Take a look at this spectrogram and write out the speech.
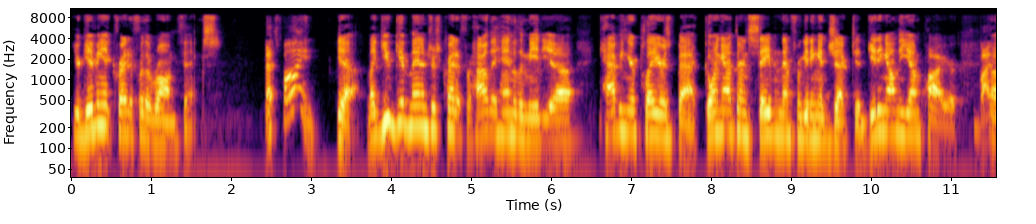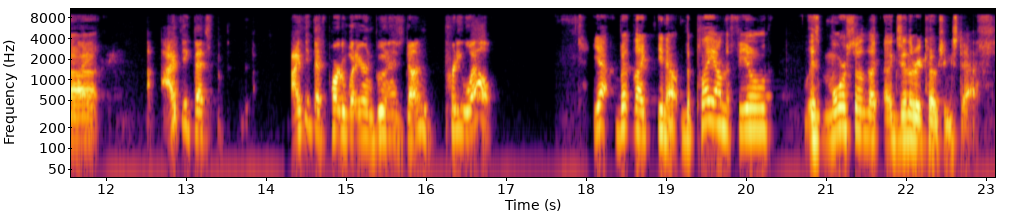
You're giving it credit for the wrong things. That's fine. Yeah, like you give managers credit for how they handle the media, having your players back, going out there and saving them from getting ejected, getting on the umpire. By the Uh, way, I think that's. I think that's part of what Aaron Boone has done pretty well. Yeah, but like you know, the play on the field is more so the auxiliary coaching staff.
